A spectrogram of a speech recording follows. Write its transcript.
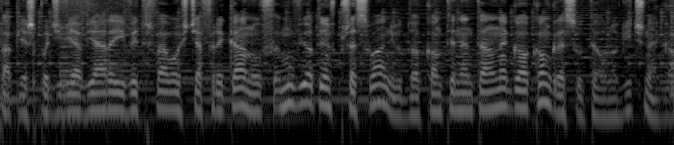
Papież podziwia wiarę i wytrwałość Afrykanów. Mówi o tym w przesłaniu do Kontynentalnego Kongresu Teologicznego.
